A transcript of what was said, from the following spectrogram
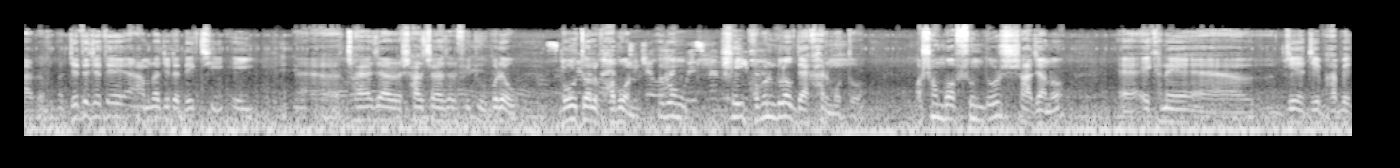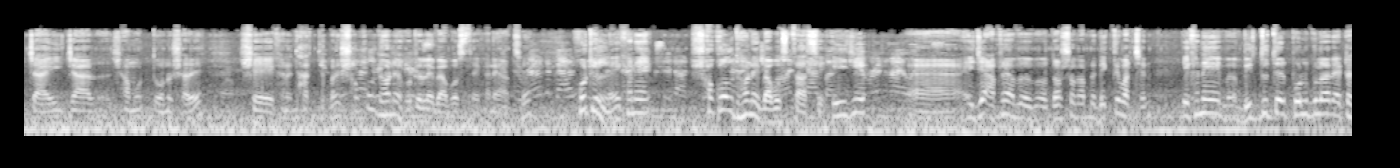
আর যেতে যেতে আমরা যেটা দেখছি, এই ছয় হাজার, সাড়ে ছয় হাজার ফিট উপরেও বহুতল ভবন এবং সেই ভবনগুলো দেখার মতো। অসম্ভব সুন্দর সাজানো এখানে যে যেভাবে চাই, যার সামর্থ্য অনুসারে সে এখানে থাকতে পারে। সকল ধরনের হোটেলের ব্যবস্থা এখানে আছে। হোটেল না এখানে সকল ধরনের ব্যবস্থা আছে। এই যে এই যে আপনার, দর্শক আপনি দেখতে পাচ্ছেন, এখানে বিদ্যুতের পোলগুলোর একটা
